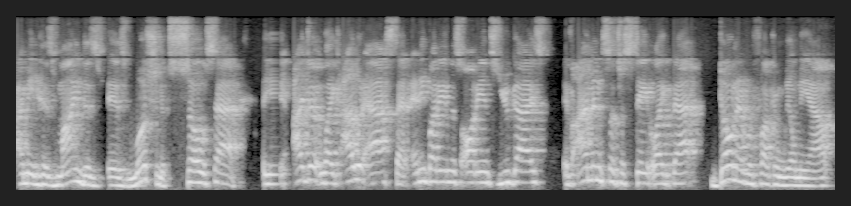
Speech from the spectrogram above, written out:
I mean, his mind is is mush and it's so sad. I just like I would ask that anybody in this audience, you guys, if I'm in such a state like that, don't ever fucking wheel me out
